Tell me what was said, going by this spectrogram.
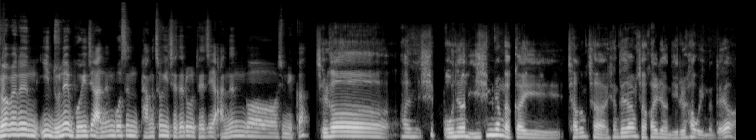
그러면은 이 눈에 보이지 않는 곳은 방청이 제대로 되지 않는 것입니까? 제가 한 15년, 20년 가까이 자동차, 현대자동차 관련 일을 하고 있는데요.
